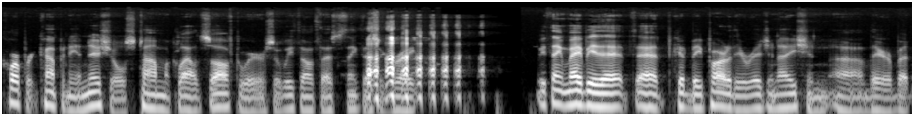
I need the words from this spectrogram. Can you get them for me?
corporate company initials, Tom McLeod Software. So we thought that's think that's a great. we think maybe that that could be part of the origination uh, there. But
